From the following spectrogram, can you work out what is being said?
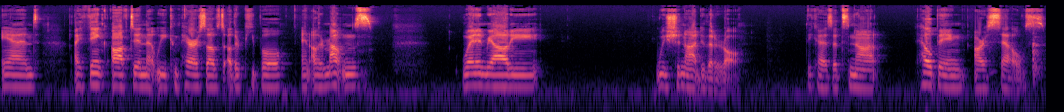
and I think often that we compare ourselves to other people and other mountains when in reality, we should not do that at all because it's not helping ourselves.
